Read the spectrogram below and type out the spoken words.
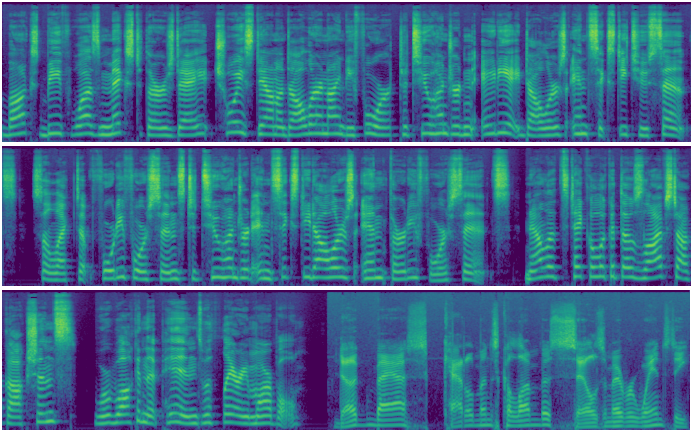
Boxed beef was mixed Thursday, choice down $1.94 to $288.62. Select up 44 cents to $260.34. Now let's take a look at those livestock auctions. We're walking the pins with Larry Marble. Doug Bass, Cattleman's Columbus, sells them every Wednesday.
